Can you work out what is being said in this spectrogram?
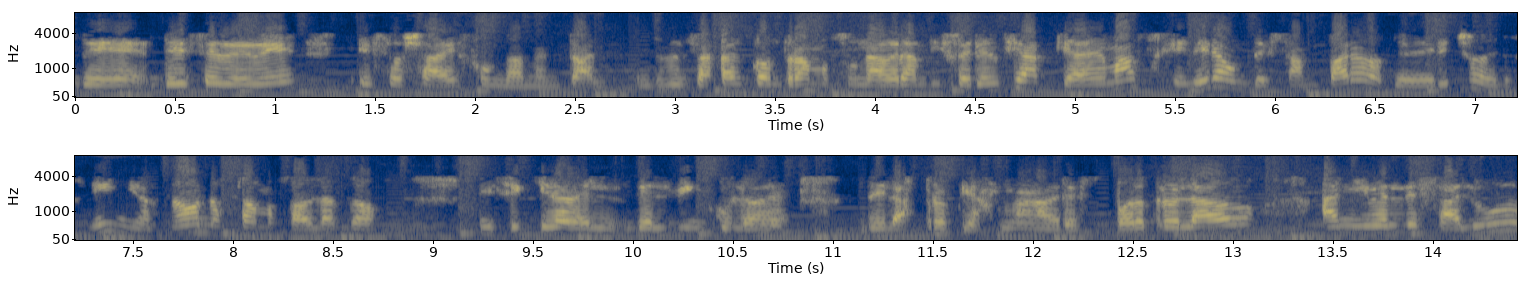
de, ese bebé, eso ya es fundamental. Entonces acá encontramos una gran diferencia que además genera un desamparo de derechos de los niños, ¿no? No estamos hablando ni siquiera del, vínculo de, de, las propias madres. Por otro lado, a nivel de salud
